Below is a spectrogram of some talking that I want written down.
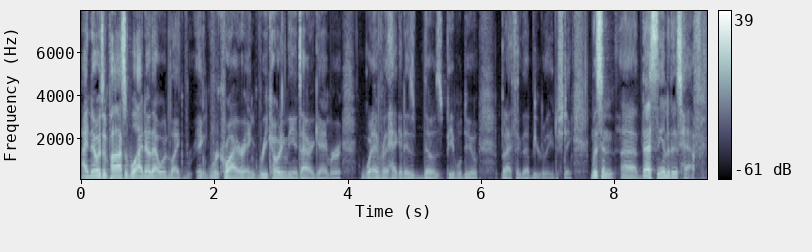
I know it's impossible. I know that would like require recoding the entire game or whatever the heck it is those people do. But I think that'd be really interesting. Listen, uh, that's the end of this half.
